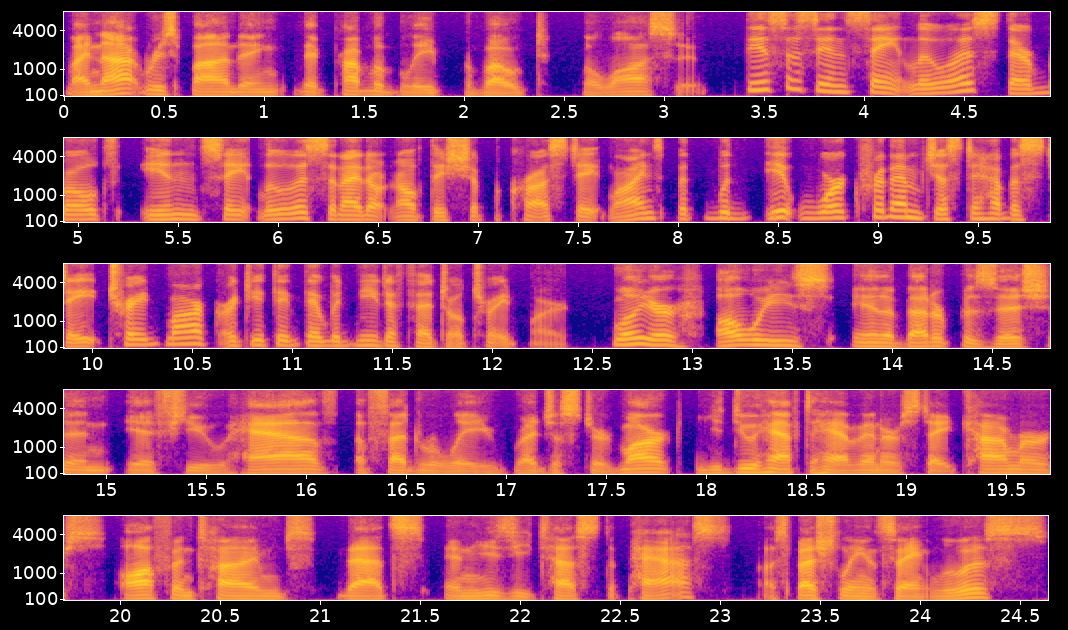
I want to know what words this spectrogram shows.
By not responding, they probably provoked the lawsuit. This is in St. Louis. They're both in St. Louis, and I don't know if they ship across state lines, but would it work for them just to have a state trademark, or do you think they would need a federal trademark? Well, you're always in a better position if you have a federally registered mark. You do have to have interstate commerce. Oftentimes, that's an easy test to pass, especially in St. Louis,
